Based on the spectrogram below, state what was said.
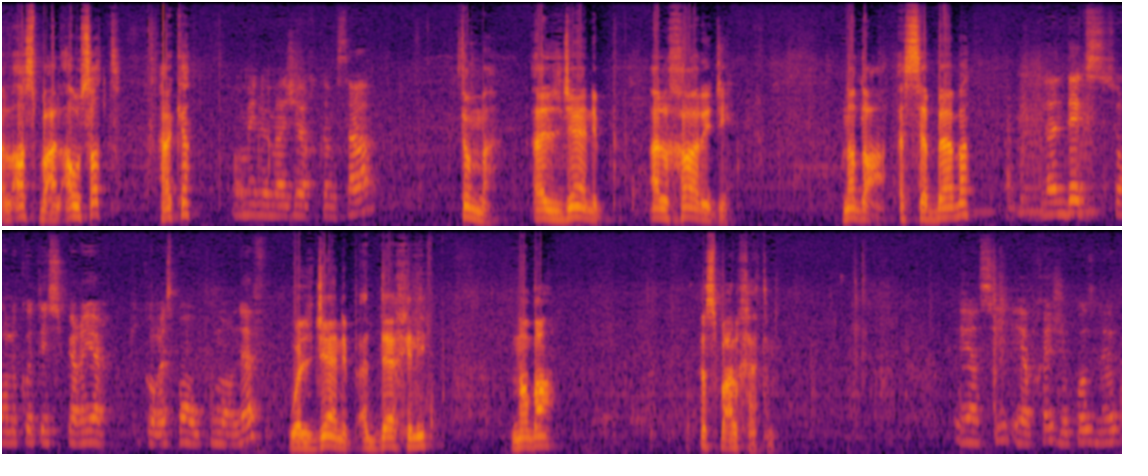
الأصبع الأوسط. هكا. ثم الجانب الخارجي. نضع l'index sur le côté supérieur. qui correspond au poumon neuf, والجانب الداخلي نضع إصبع الخاتم. Et ainsi, et après je pose le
